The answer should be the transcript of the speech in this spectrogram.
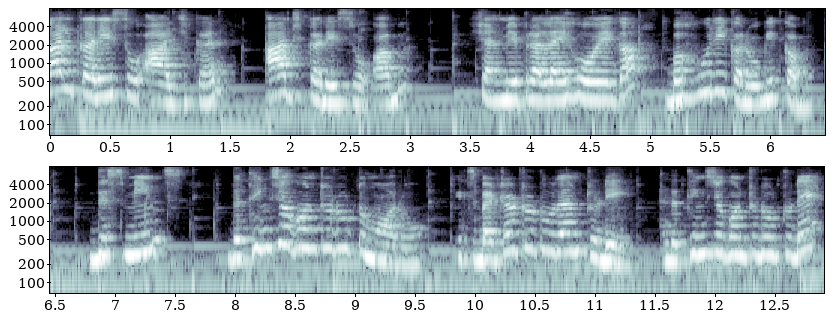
कल करे सो आज कर आज करे सो अब क्षण में प्रलय होएगा बहुरी करोगे कब दिस मीन्स the things you're going to do tomorrow, it's better to do them today. And the things you're going to do today,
